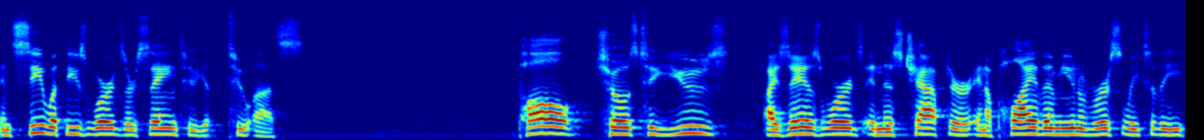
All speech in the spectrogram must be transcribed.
and see what these words are saying to, to us. Paul chose to use Isaiah's words in this chapter and apply them universally to the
